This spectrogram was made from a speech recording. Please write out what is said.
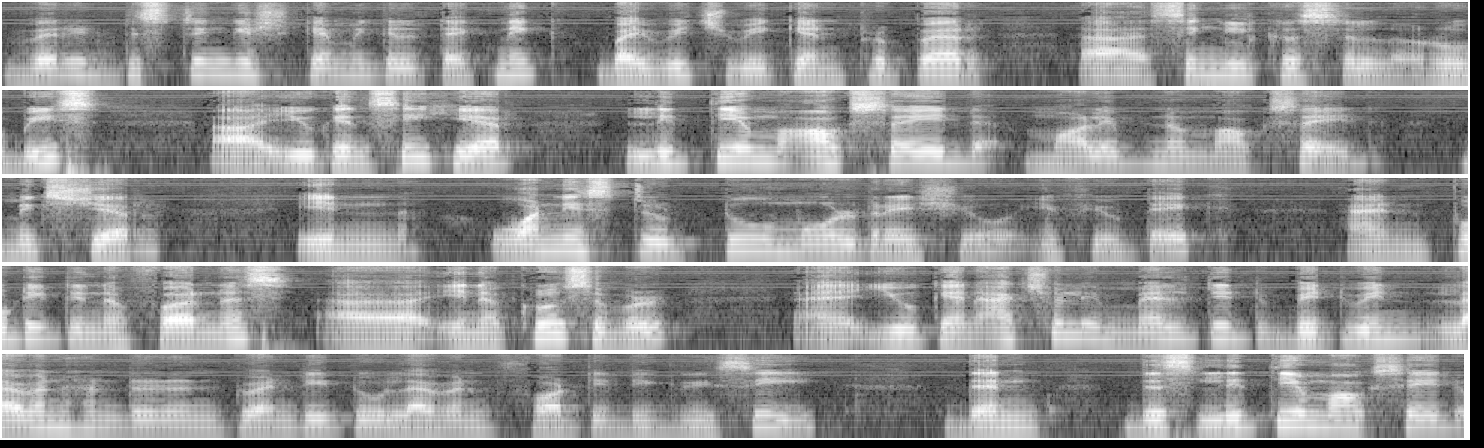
very distinguished chemical technique by which we can prepare uh, single crystal rubies. Uh, you can see here lithium oxide molybdenum oxide mixture in 1 is to 2 mole ratio if you take and put it in a furnace uh, in a crucible uh, you can actually melt it between 1120 to 1140 degree C then this lithium oxide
